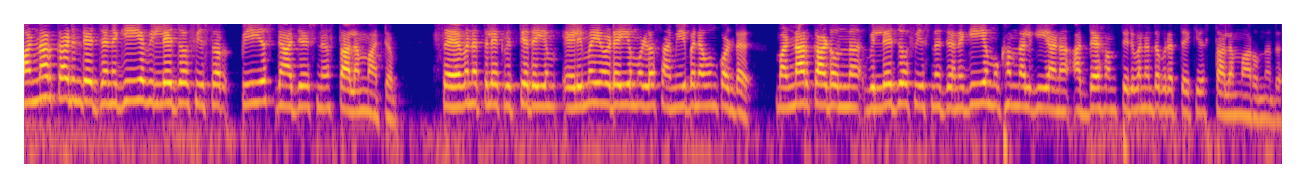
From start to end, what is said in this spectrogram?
മണ്ണാർക്കാടിന്റെ ജനകീയ വില്ലേജ് ഓഫീസർ പി എസ് രാജേഷിന് സ്ഥലം മാറ്റം. സേവനത്തിലെ കൃത്യതയും എളിമയോടെയുമുള്ള സമീപനവും കൊണ്ട് മണ്ണാർക്കാട് ഒന്ന് വില്ലേജ് ഓഫീസിന് ജനകീയ മുഖം നൽകിയാണ് അദ്ദേഹം തിരുവനന്തപുരത്തേക്ക് സ്ഥലം മാറുന്നത്.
